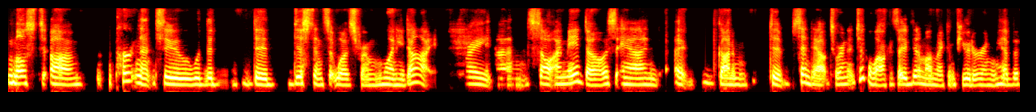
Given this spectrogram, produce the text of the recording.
most um, pertinent to the the distance it was from when he died. Right. And so I made those and I got them to send out to her. And it took a while because I did them on my computer and had to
